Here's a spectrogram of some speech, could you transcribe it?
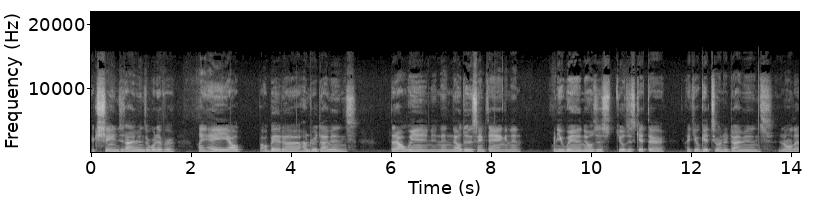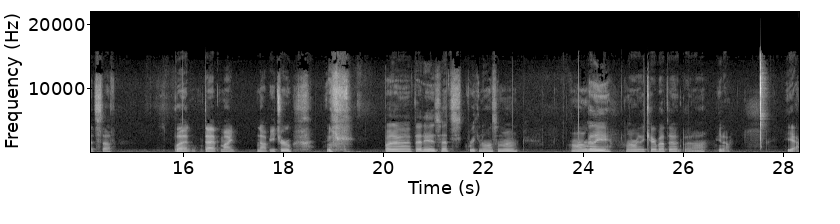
exchange diamonds or whatever. Like hey, I'll I'll bet a hundred diamonds that I'll win, and then they'll do the same thing, and then when you win, it'll just you'll just get there, like you'll get two hundred diamonds and all that stuff. But that might not be true. But uh, that is that's freaking awesome, man. I don't really, I don't really care about that, but uh, you know, yeah.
